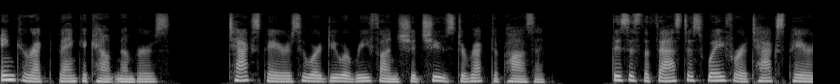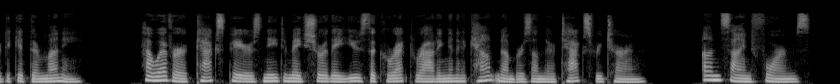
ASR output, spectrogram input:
Incorrect bank account numbers. Taxpayers who are due a refund should choose direct deposit. This is the fastest way for a taxpayer to get their money. However, taxpayers need to make sure they use the correct routing and account numbers on their tax return. Unsigned forms.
